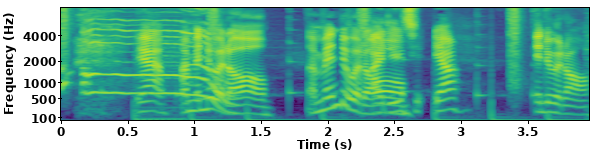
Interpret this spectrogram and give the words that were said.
uh oh. Yeah, I'm into it all. I'm into it all. I do too. Yeah, into it all.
